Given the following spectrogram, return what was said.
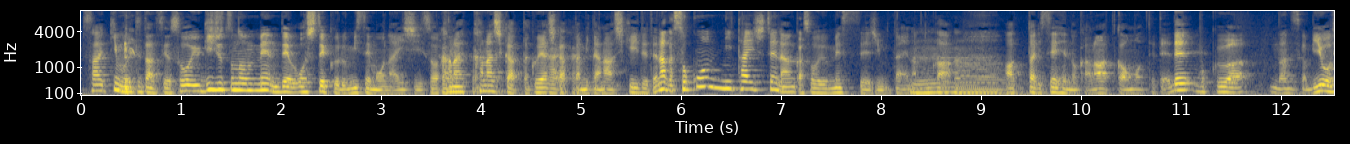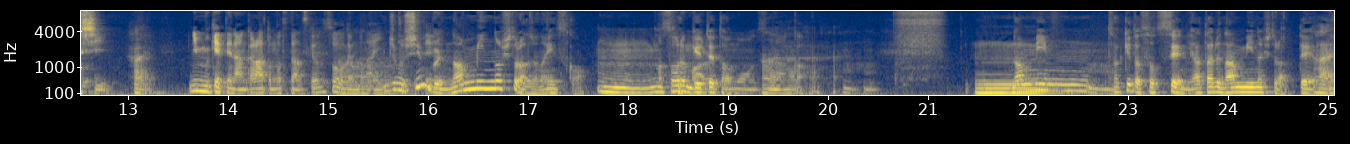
さっきも言ってたんですけどそういう技術の面で押してくる店もないしそ悲しかった悔しかったみたいな話聞いててなんかそこに対してなんかそういうメッセージみたいなとかうん。あったりせえへんのかなとか思ってて。で僕は何ですか美容師はい。に向けてなんかなと思ってたんですけどそうでもない自分シンプルに難民の人らじゃないんですか？うんまあそれもあると思うんですはいはいはい。なんかうーん。難民さっき言った卒生に当たる難民の人らって、はい。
